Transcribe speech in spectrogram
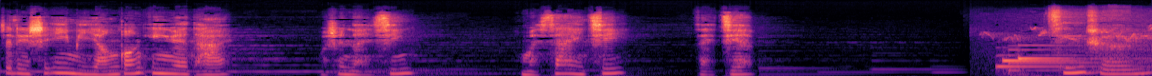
这里是《一米阳光音乐台》，我是暖心，我们下一期再见。清晨。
